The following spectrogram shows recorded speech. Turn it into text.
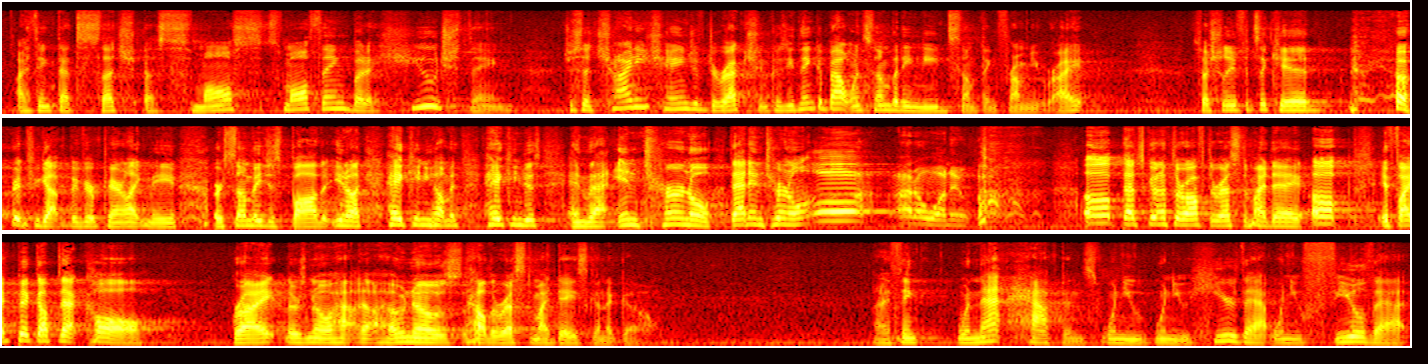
I think that's such a small, small thing, but a huge thing. Just a tiny change of direction. Because you think about when somebody needs something from you, right? Especially if it's a kid, or if you got if you're a parent like me, or somebody just bothered, you know, like, hey, can you help me? Hey, can you just and that internal, that internal, oh, I don't want to. oh, that's going to throw off the rest of my day. Oh, if I pick up that call, right? There's no, how, uh, who knows how the rest of my day is going to go. I think when that happens, when you, when you hear that, when you feel that,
